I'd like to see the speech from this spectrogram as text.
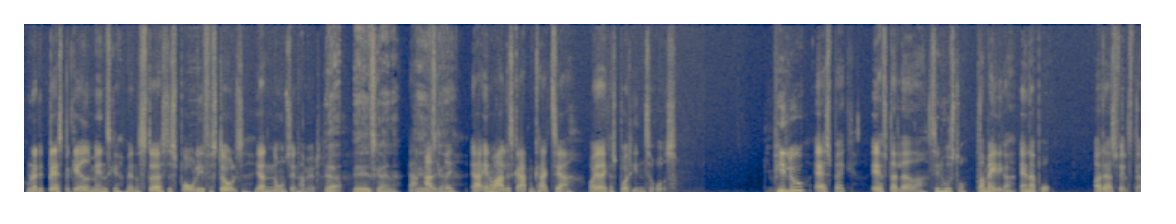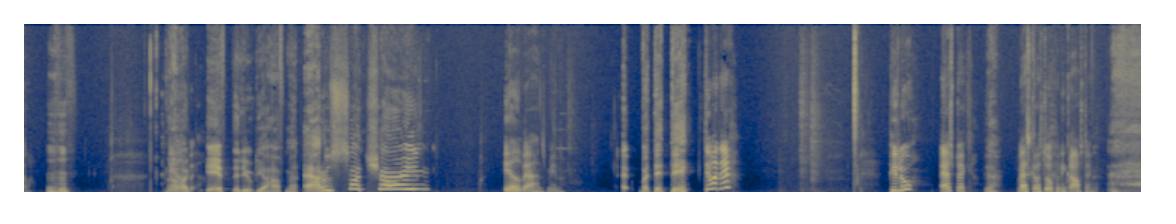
hun er det bedst begavede menneske med den største sproglige forståelse, jeg nogensinde har mødt. Ja, jeg elsker hende. Jeg jeg aldrig, hende. jeg har endnu aldrig skabt en karakter, hvor jeg ikke har spurgt hende til råds. Pilu Asbæk efterlader sin hustru, dramatiker Anna Bro, og deres fællesdatter. Mhm. Men hold liv, de har haft, mand. Er du sunshine? Æret være hans minde. Var det det? Det var det. Pilu Asbæk. Ja. Hvad skal der stå på din gravsten?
